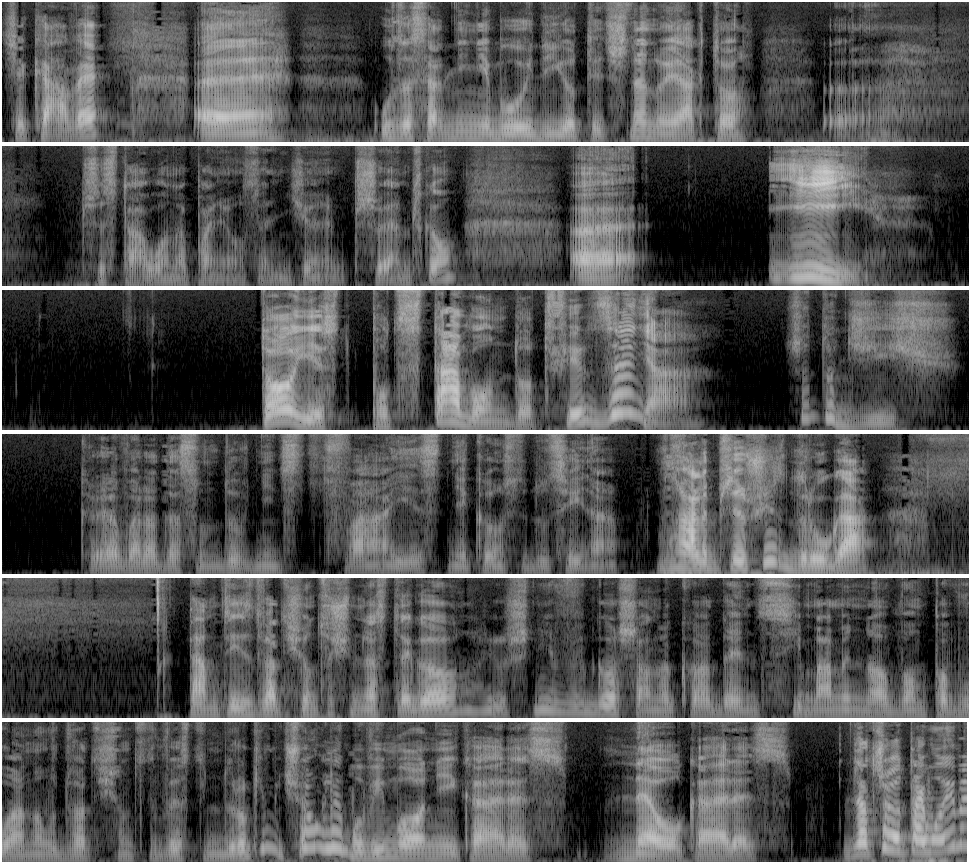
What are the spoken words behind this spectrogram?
Ciekawe. E, uzasadnienie było idiotyczne. No jak to e, przystało na panią sędzię Przyłębską. E, I to jest podstawą do twierdzenia, że do dziś Krajowa Rada Sądownictwa jest niekonstytucyjna. No ale przecież jest druga. Tamtej z 2018 już nie wygłaszano kadencji. Mamy nową, powołaną w 2022 i ciągle mówimy o niej KRS, neo-KRS. Dlaczego tak mówimy?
